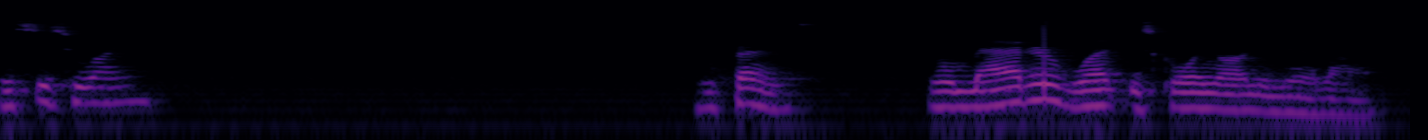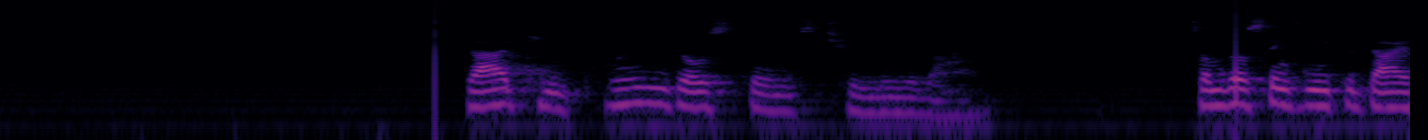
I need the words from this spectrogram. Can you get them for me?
This is who I am. And friends, no matter what is going on in your life. God can bring those things to new life. Some of those things need to die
